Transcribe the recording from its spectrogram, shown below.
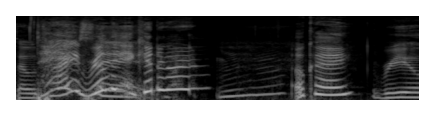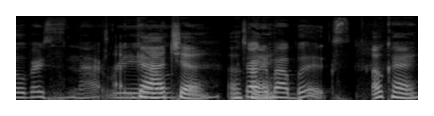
So Dang, Tyson, really in kindergarten? hmm Okay, real versus not real. gotcha. Okay, Talking about books. okay.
